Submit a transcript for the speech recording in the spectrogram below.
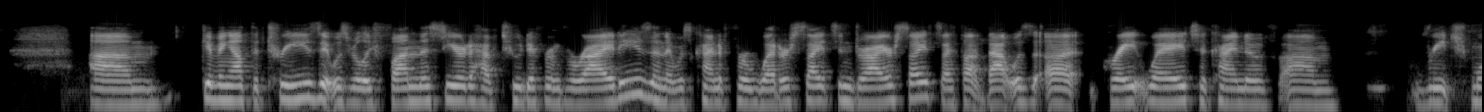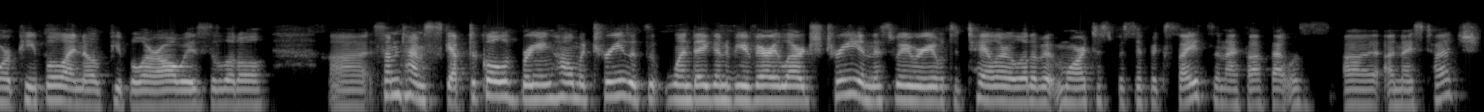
Um, giving out the trees. It was really fun this year to have two different varieties, and it was kind of for wetter sites and drier sites. I thought that was a great way to kind of um, reach more people. I know people are always a little uh, sometimes skeptical of bringing home a tree that's one day going to be a very large tree. And this way we are able to tailor a little bit more to specific sites. And I thought that was uh, a nice touch.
